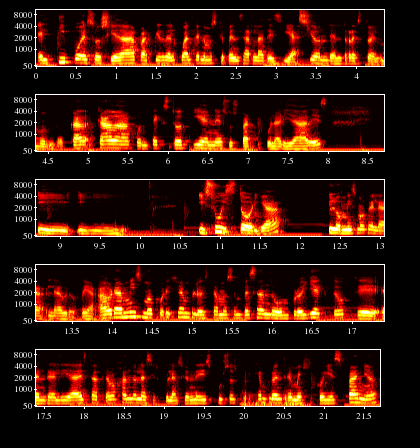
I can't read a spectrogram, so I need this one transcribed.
el tipo de sociedad a partir del cual tenemos que pensar la desviación del resto del mundo. Cada, contexto tiene sus particularidades y, su historia, lo mismo que la, europea. Ahora mismo, por ejemplo, estamos empezando un proyecto que en realidad está trabajando en la circulación de discursos, por ejemplo, entre México y España,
